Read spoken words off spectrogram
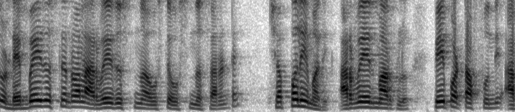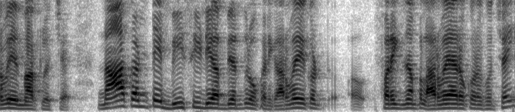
సో డెబ్బై ఐదు వస్తే రావాలి అరవై ఐదు వస్తుందా? వస్తే వస్తుందా సార్ అంటే? చెప్పలేము అది. అరవై ఐదు మార్కులు. పేపర్ టఫ్ ఉంది అరవై ఐదు మార్కులు వచ్చాయి. నాకంటే బీసీడీ అభ్యర్థులు ఒకరికి అరవై ఒకటి ఫర్ ఎగ్జాంపుల్ అరవై ఆరు ఒకరికి వచ్చాయి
